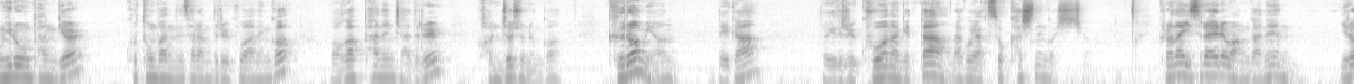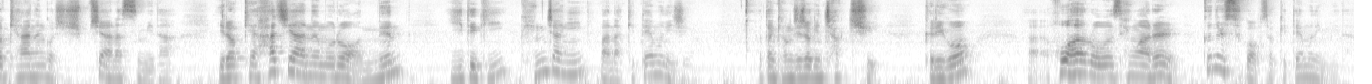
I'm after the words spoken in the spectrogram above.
공의로운 판결, 고통받는 사람들을 구하는 것, 억압하는 자들을 건져주는 것. 그러면 내가 너희들을 구원하겠다라고 약속하시는 것이죠. 그러나 이스라엘의 왕가는 이렇게 하는 것이 쉽지 않았습니다. 이렇게 하지 않음으로 얻는 이득이 굉장히 많았기 때문이지요. 어떤 경제적인 착취 그리고 아, 호화로운 생활을 끊을 수가 없었기 때문입니다.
